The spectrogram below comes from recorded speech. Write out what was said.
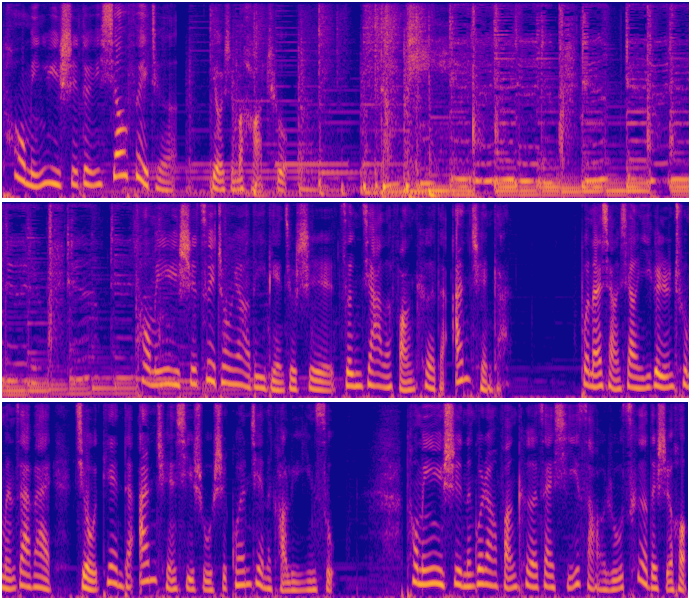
透明浴室对于消费者有什么好处。透明浴室最重要的一点就是增加了房客的安全感。不难想象，一个人出门在外，酒店的安全系数是关键的考虑因素。透明浴室能够让房客在洗澡如厕的时候，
